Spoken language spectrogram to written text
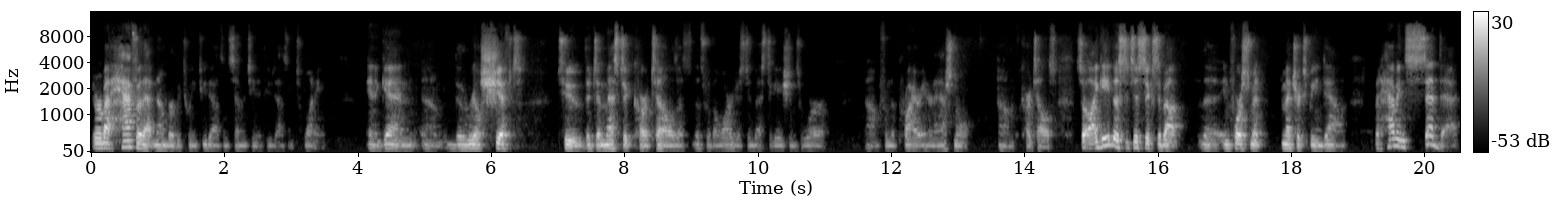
There were about half of that number between 2017 and 2020. And again, um, the real shift to the domestic cartels, that's, that's where the largest investigations were um, from the prior international um, cartels. So I gave those statistics about the enforcement metrics being down. But having said that,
